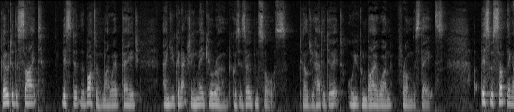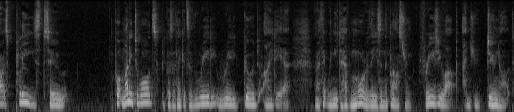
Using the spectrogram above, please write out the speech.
Go to the site listed at the bottom of my webpage and you can actually make your own because it's open source. It tells you how to do it or you can buy one from the States. This was something I was pleased to put money towards because I think it's a really, really good idea. And I think we need to have more of these in the classroom. Frees you up and you do not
